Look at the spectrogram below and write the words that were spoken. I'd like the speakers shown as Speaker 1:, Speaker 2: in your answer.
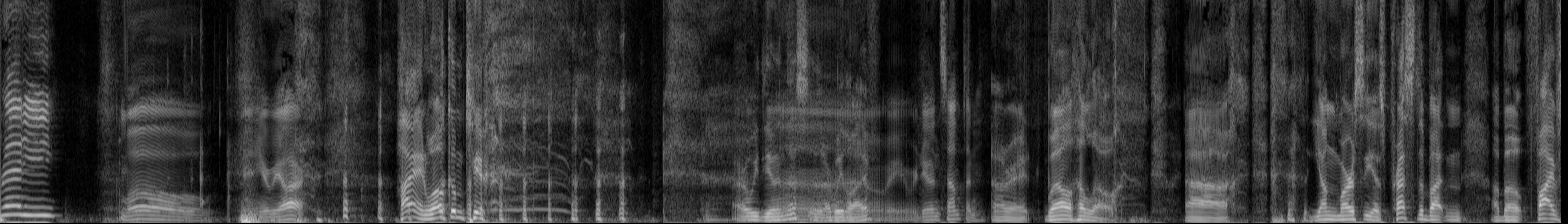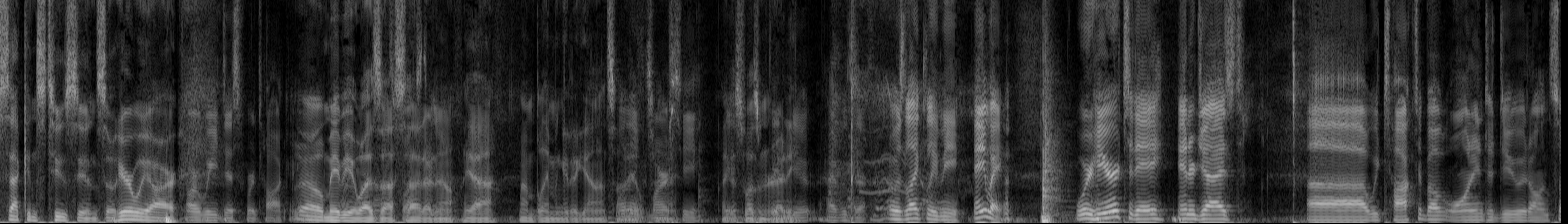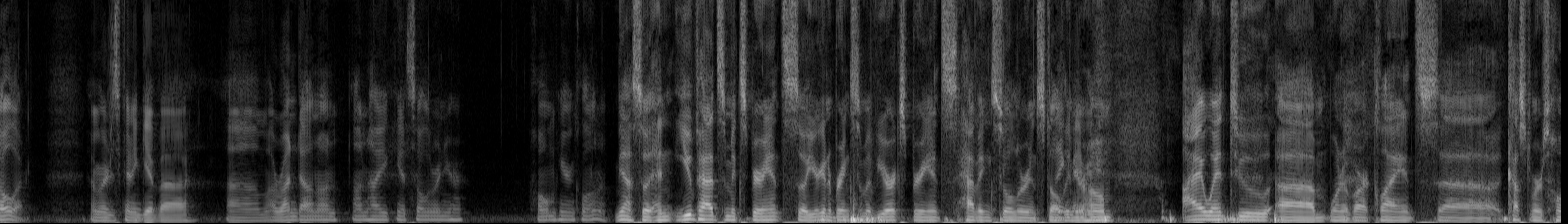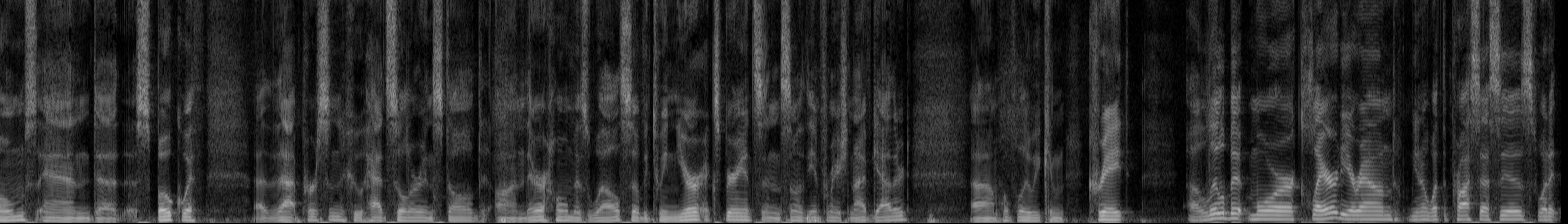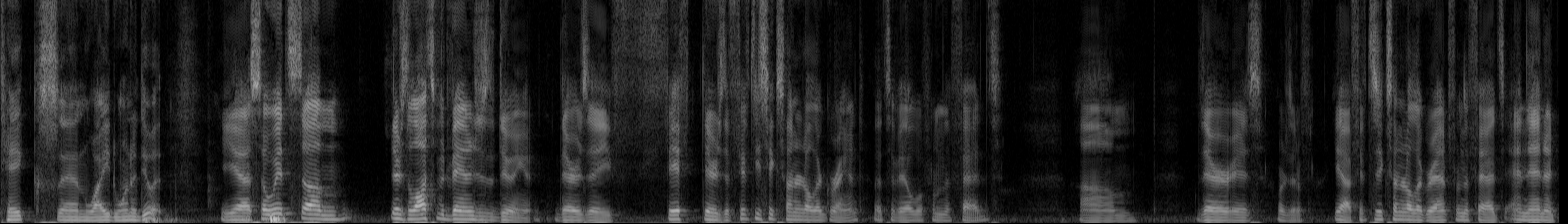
Speaker 1: Ready. Whoa. And here we are.
Speaker 2: Hi, and welcome to. Are we doing this? Are we live?
Speaker 1: Uh, we- We're doing something.
Speaker 2: All right. Well, hello. Uh, young Marcy has pressed the button about five seconds too soon. So here we are.
Speaker 1: Or we just were talking.
Speaker 2: Oh, maybe it was us. I don't know. Yeah, I'm blaming it again on
Speaker 1: I
Speaker 2: somebody
Speaker 1: think
Speaker 2: else. All right.
Speaker 1: Marcy.
Speaker 2: I just wasn't ready.
Speaker 1: do it. I was, uh, it was likely me. Anyway, we're here today, energized. Uh, we talked about wanting to do it on solar, and we're just going to give a, um, a rundown on, on how you can get solar in your home here in Kelowna.
Speaker 2: Yeah. So, and you've had some experience, so you're going to bring some of your experience having solar installed in your home. I went to um, one of our clients' uh, customers' homes and uh, spoke with uh, that person who had solar installed on their home as well. So, between your experience and some of the information I've gathered, um, hopefully, we can create a little bit more clarity around you know what the process is, what it takes, and why you'd want to do it.
Speaker 1: Yeah, so it's um, there's lots of advantages of doing it. There's a fifth, there's a fifty six hundred dollar grant that's available from the feds. Um, there is, or is it a yeah, fifty six hundred dollar grant from the feds, and then a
